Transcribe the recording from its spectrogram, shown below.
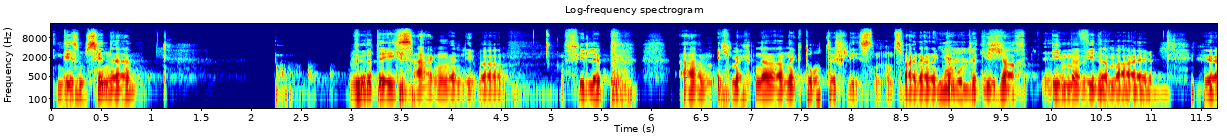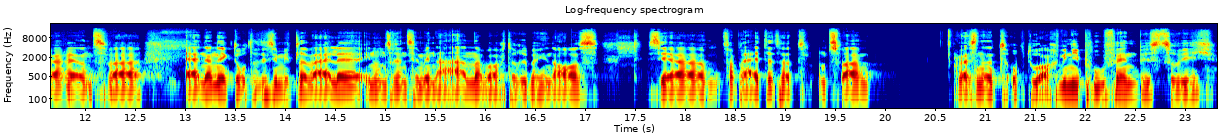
In diesem Sinne würde ich sagen, mein lieber Philipp, ähm, ich möchte mit einer Anekdote schließen. Und zwar eine Anekdote, ja, die ich auch immer wieder mal höre. Und zwar eine Anekdote, die sie mittlerweile in unseren Seminaren, aber auch darüber hinaus sehr verbreitet hat. Und zwar, weiß nicht, ob du auch Winnie Pooh-Fan bist, so wie ich.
